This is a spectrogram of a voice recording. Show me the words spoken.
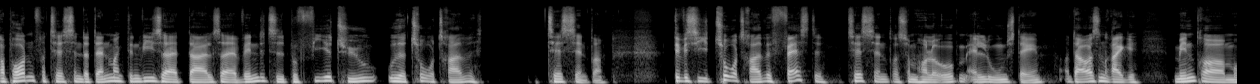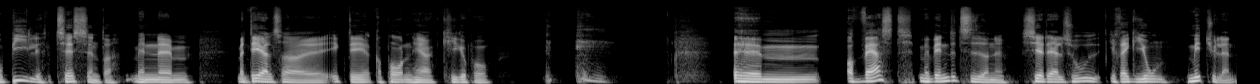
rapporten fra Testcenter Danmark, den viser, at der altså er ventetid på 24 ud af 32 testcentre. Det vil sige 32 faste testcentre, som holder åben alle ugens dage. Og der er også en række mindre mobile testcentre, men, øh, men det er altså øh, ikke det, rapporten her kigger på. øhm, og værst med ventetiderne ser det altså ud i Region Midtjylland.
